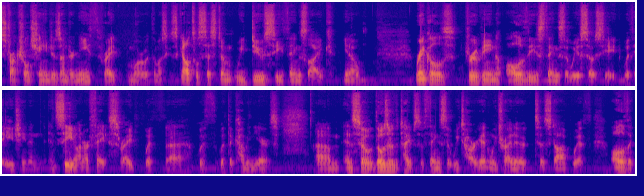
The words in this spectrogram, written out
structural changes underneath, right? More with the musculoskeletal system, we do see things like, you know, wrinkles, drooping, all of these things that we associate with aging and, and see on our face, right? With uh, with with the coming years, um, and so those are the types of things that we target, and we try to to stop with all of the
